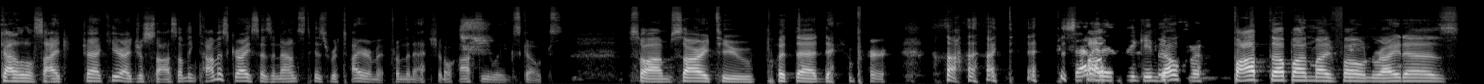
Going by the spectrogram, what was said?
got a little sidetrack here. I just saw something. Thomas Greiss has announced his retirement from the National Hockey League, Skokes. So I'm sorry to put that damper. I said popped, I didn't think he'd go for. Popped up on my phone right as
